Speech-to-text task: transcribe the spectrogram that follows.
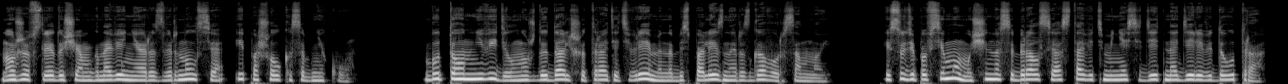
но уже в следующее мгновение развернулся и пошел к особняку. Будто он не видел нужды дальше тратить время на бесполезный разговор со мной. И, судя по всему, мужчина собирался оставить меня сидеть на дереве до утра,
